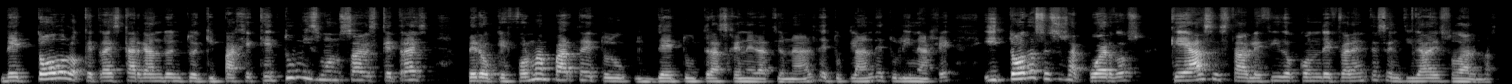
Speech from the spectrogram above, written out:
de todo lo que traes cargando en tu equipaje, que tú mismo no sabes qué traes pero que forman parte de tu, de tu transgeneracional, de tu clan, de tu linaje, y todos esos acuerdos que has establecido con diferentes entidades o almas.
